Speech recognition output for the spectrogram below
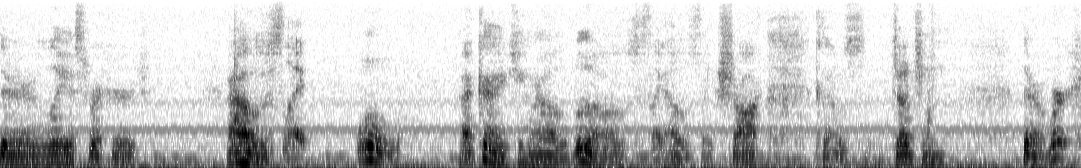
their latest record. I was like, whoa, that guy came out of the blue. I was just like, I was like shocked because I was judging their work.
